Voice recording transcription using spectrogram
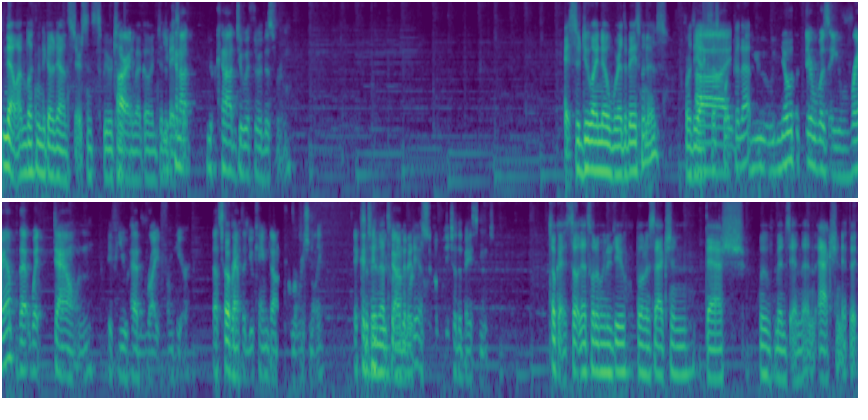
No, I'm looking to go downstairs since we were talking right. about going to the You basement. cannot. You cannot do it through this room. Okay, so do I know where the basement is, or the access Uh, point for that? You know that there was a ramp that went down if you head right from here. That's the Okay. ramp that you came down from originally. It So continued that's what I'm downward, gonna do. to the basement. Okay, so that's what I'm going to do. Bonus action, dash, movement, and then action if it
